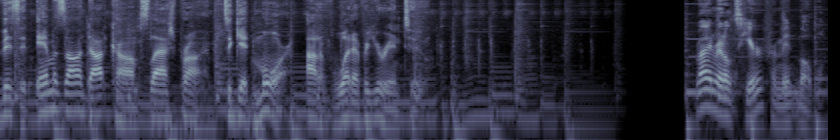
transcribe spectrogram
Visit amazon.com slash prime to get more out of whatever you're into. Ryan Reynolds here from Mint Mobile.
